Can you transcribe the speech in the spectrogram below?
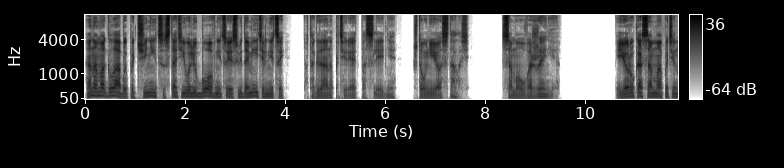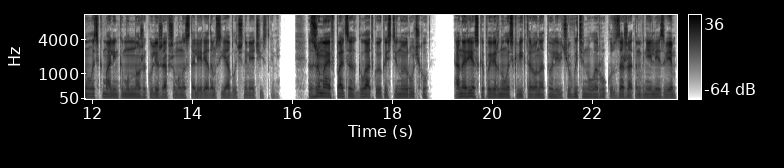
Она могла бы подчиниться, стать его любовницей и осведомительницей, но тогда она потеряет последнее, что у нее осталось — самоуважение. Ее рука сама потянулась к маленькому ножику, лежавшему на столе рядом с яблочными очистками. Сжимая в пальцах гладкую костяную ручку, она резко повернулась к Виктору Анатольевичу, вытянула руку с зажатым в ней лезвием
